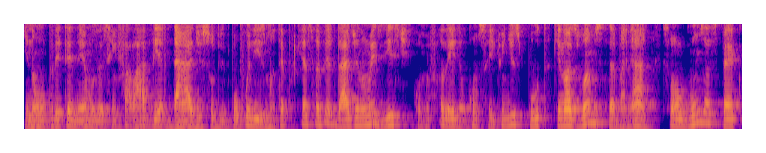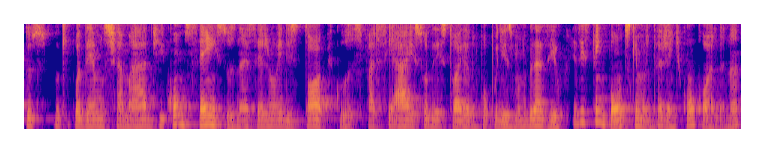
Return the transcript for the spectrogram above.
e não pretendemos assim falar a verdade sobre o populismo, até porque essa verdade não existe. Como eu falei, ele é um conceito em disputa. O que nós vamos trabalhar são alguns aspectos do que podemos chamar de consensos, né? sejam eles tópicos, parciais sobre a história do populismo no Brasil. Existem pontos que muita gente concorda, né?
